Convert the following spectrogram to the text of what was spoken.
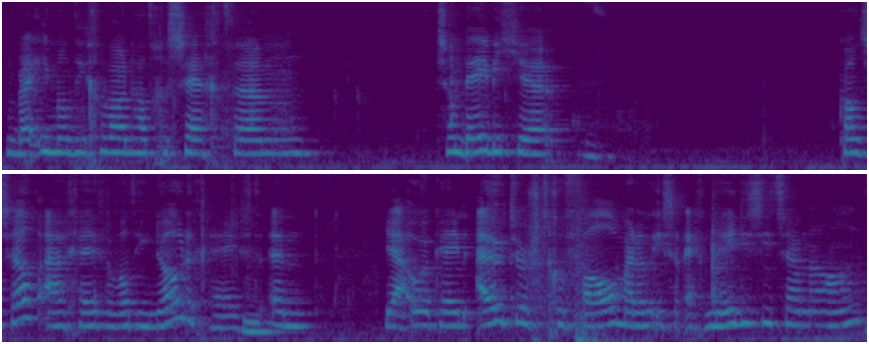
bij iemand die gewoon had gezegd: ehm, zo'n babytje kan zelf aangeven wat hij nodig heeft. Hmm. En ja, oké, een uiterst geval, maar dan is er echt medisch iets aan de hand.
